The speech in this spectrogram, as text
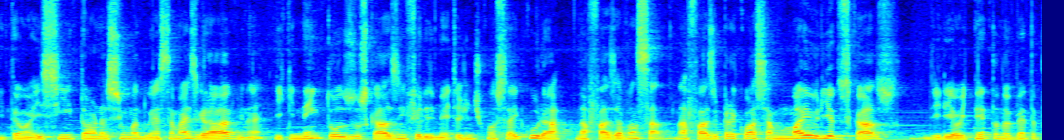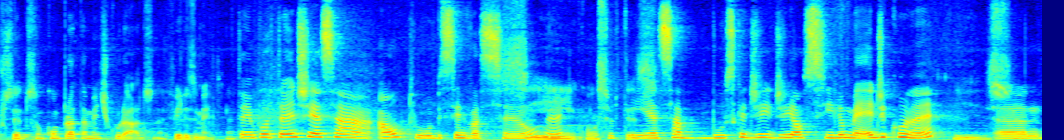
Então aí sim torna-se uma doença mais grave, né? E que nem todos os casos, infelizmente, a gente consegue curar na fase avançada. Na fase precoce, a maioria dos casos diria 80, 90% são completamente curados, né? felizmente. Né? Então é importante essa autoobservação, Sim, né? com certeza. E essa busca de, de auxílio médico, né? Isso. Uh,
